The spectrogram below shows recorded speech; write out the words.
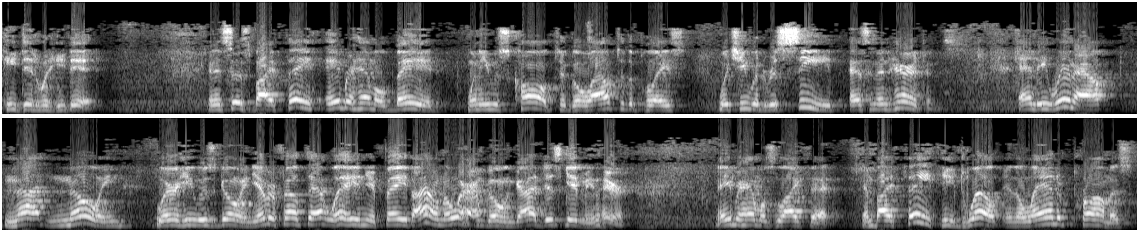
he did what he did. And it says, By faith, Abraham obeyed when he was called to go out to the place which he would receive as an inheritance. And he went out not knowing where he was going. You ever felt that way in your faith? I don't know where I'm going, God, just get me there. Abraham was like that. And by faith, he dwelt in the land of promise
